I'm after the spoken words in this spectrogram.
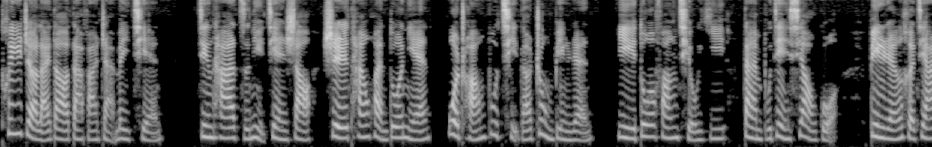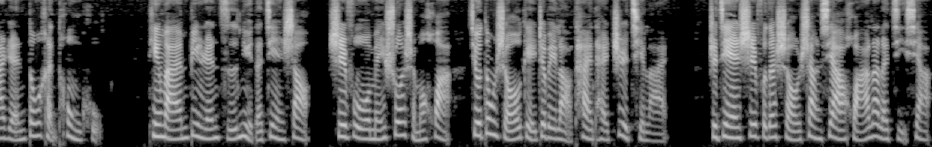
推着来到大法展位前。经他子女介绍，是瘫痪多年、卧床不起的重病人，已多方求医，但不见效果，病人和家人都很痛苦。听完病人子女的介绍，师傅没说什么话，就动手给这位老太太治起来。只见师傅的手上下划拉了几下，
